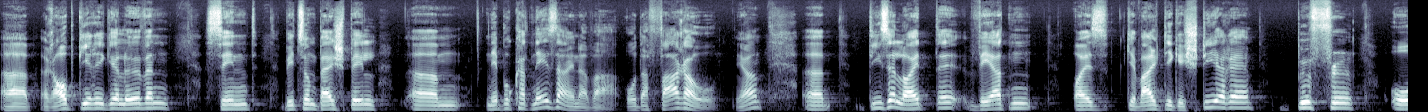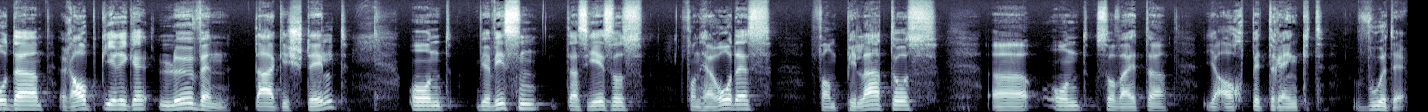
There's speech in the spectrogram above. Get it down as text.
Äh, raubgierige Löwen sind wie zum Beispiel ähm, Nebukadnezar einer war oder Pharao. Ja? Äh, diese Leute werden als gewaltige Stiere, Büffel oder raubgierige Löwen dargestellt. Und wir wissen, dass Jesus von Herodes, von Pilatus äh, und so weiter ja auch bedrängt wurde.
